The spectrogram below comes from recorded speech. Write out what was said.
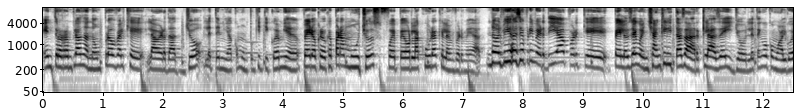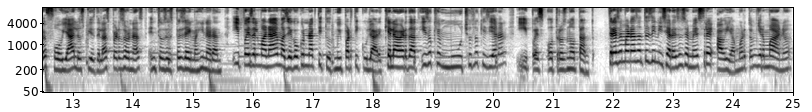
entró reemplazando a un profe al que la verdad yo le tenía como un poquitico de miedo, pero creo que para muchos fue peor la cura que la enfermedad. No olvido ese primer día porque Pelos llegó en chanclitas a dar clase y yo le tengo como algo de fobia a los pies de las personas, entonces pues ya imaginarán. Y pues el man además llegó con una actitud muy particular que la verdad hizo que muchos lo quisieran y pues otros no tanto. Tres semanas antes de iniciar ese semestre había muerto mi hermano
